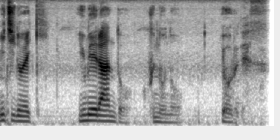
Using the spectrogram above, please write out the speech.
道の駅夢ランド久野の夜です。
